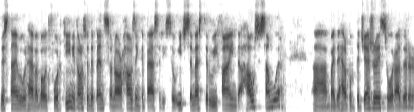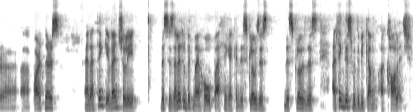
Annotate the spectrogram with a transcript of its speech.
This time we will have about 14. It also depends on our housing capacity. So each semester we find a house somewhere uh, by the help of the Jesuits or other uh, uh partners. And I think eventually, this is a little bit my hope. I think I can disclose this. Disclose this. I think this would become a college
